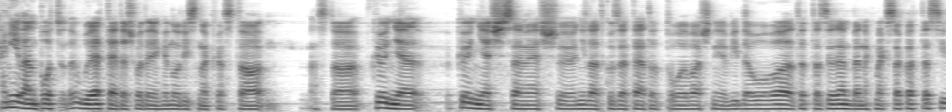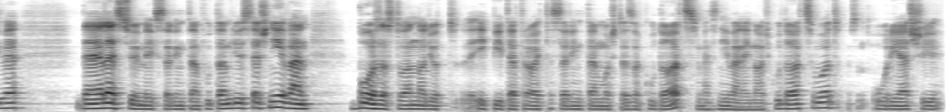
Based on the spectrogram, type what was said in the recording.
Hát nyilván pot, úgy rettenetes volt egyébként Norrisnak azt a, azt a könnyel, könnyes szemes nyilatkozatát ott olvasni a videóval, tehát az embernek megszakadt a szíve, de lesz ő még szerintem futamgyőztes. Nyilván borzasztóan nagyot épített rajta szerintem most ez a kudarc, mert ez nyilván egy nagy kudarc volt, ez óriási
